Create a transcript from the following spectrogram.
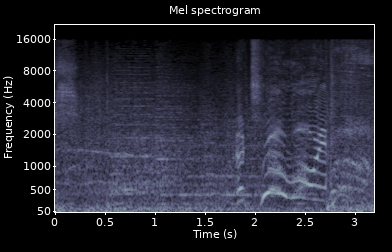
A true warrior!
